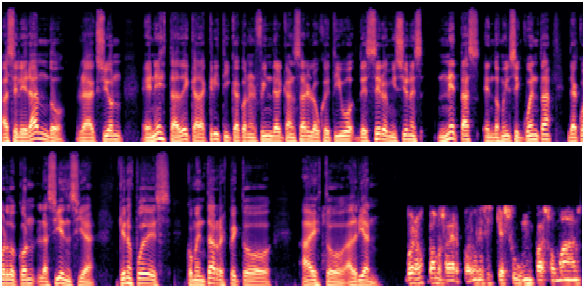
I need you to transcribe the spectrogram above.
acelerando la acción en esta década crítica con el fin de alcanzar el objetivo de cero emisiones netas en 2050, de acuerdo con la ciencia. ¿Qué nos puedes comentar respecto a esto, Adrián? Bueno, vamos a ver, podemos decir que es un paso más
